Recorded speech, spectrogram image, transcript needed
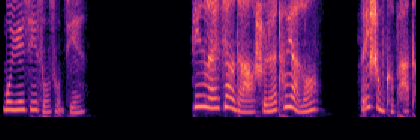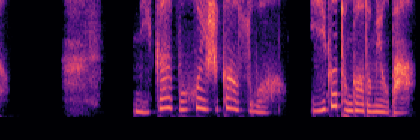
莫云熙耸耸肩：“兵来将挡，水来土掩喽，没什么可怕的。你该不会是告诉我一个通告都没有吧？”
